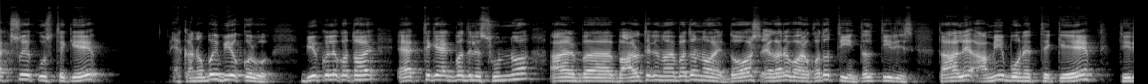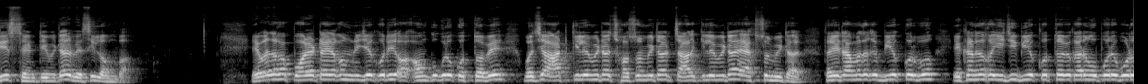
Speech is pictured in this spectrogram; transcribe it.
একশো একুশ থেকে একানব্বই বিয়োগ করব। বিয়োগ করলে কত হয়? এক থেকে একবার দিলে শূন্য, আর বারো থেকে নয় বাদ নয়, দশ, এগারো, বারো, কত? তিন, তাহলে তিরিশ। তাহলে আমি বোনের থেকে তিরিশ সেন্টিমিটার বেশি লম্বা। এবার দেখো পরেরটা এরকম নিজে করি অঙ্কগুলো করতে হবে। বলছে আট কিলোমিটার, ছশো মিটার, চার কিলোমিটার, একশো মিটার। তাহলে এটা আমাদেরকে বিয়োগ করব। এখানে দেখো ইজি বিয়োগ করতে হবে কারণ উপরে বড়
